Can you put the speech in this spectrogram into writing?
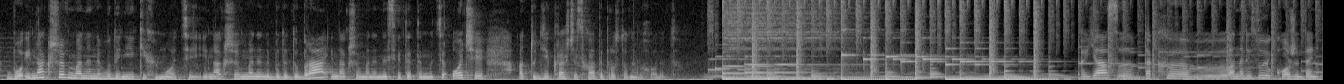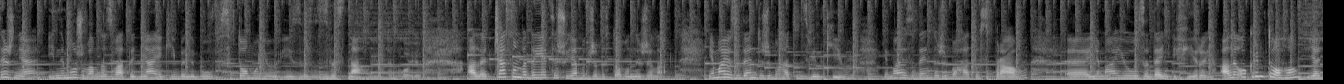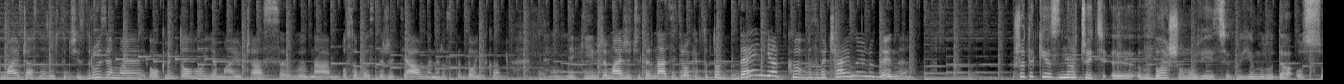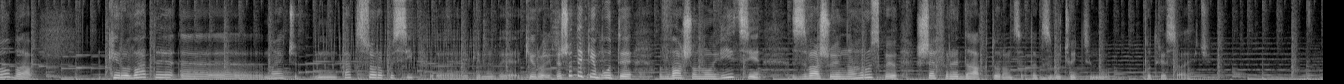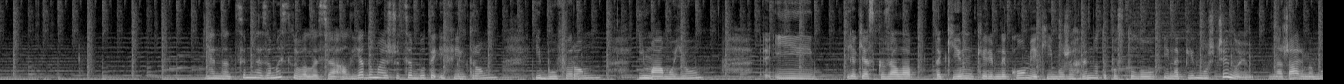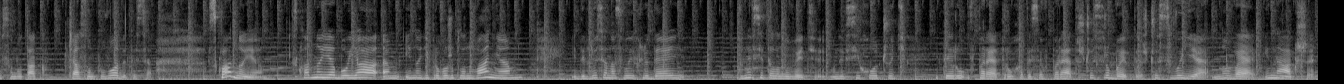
Бо інакше в мене не буде ніяких емоцій, інакше в мене не буде добра, інакше в мене не світитимуться очі, а тоді краще з хати просто не виходити. Я е, так е, аналізую кожен день тижня і не можу вам назвати дня, який би не був з втомою і з виснагою такою. Але часом видається, що я би вже без того не жила. Я маю за день дуже багато дзвінків, я маю за день дуже багато справ, е, я маю за день ефіри. Але окрім того, я маю час на зустрічі з друзями. Окрім того, я маю час на особисте життя. У мене росте донька. Якій вже майже 14 років. Тобто день як звичайної людини. Що таке значить е, в вашому віці, ви є молода особа, керувати е, маючи так 40 осіб, е, якими ви керуєте? Що таке бути в вашому віці з вашою нагрузкою шеф-редактором? Це так звучить ну, потрясаюче. Я над цим не замислювалася, але я думаю, що це бути і фільтром, і буфером, і мамою, і, як я сказала, таким керівником, який може гримнути по столу, і напівмужчиною. На жаль, ми мусимо так часом поводитися. Складно є. Складно є, бо я ем, іноді проводжу планування і дивлюся на своїх людей. Вони всі талановиті, вони всі хочуть йти вперед, рухатися вперед, щось робити, щось своє, нове, інакше.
